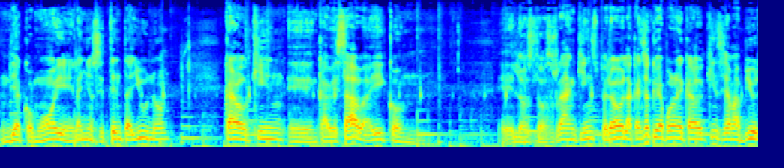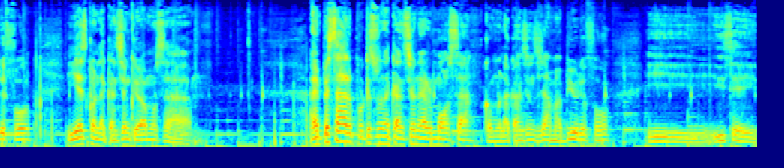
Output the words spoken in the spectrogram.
un día como hoy, en el año 71, Carol King eh, encabezaba ahí con eh, los, los rankings. Pero la canción que voy a poner de Carol King se llama Beautiful. Y es con la canción que vamos a, a empezar porque es una canción hermosa, como la canción se llama Beautiful. y dice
